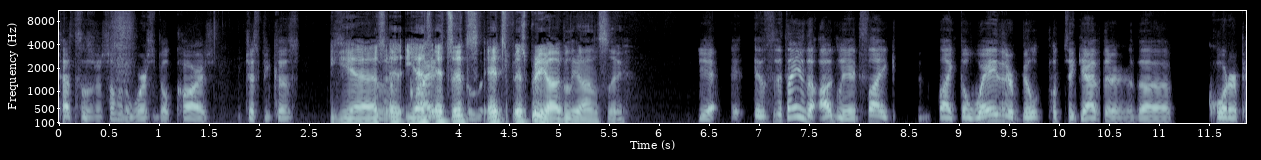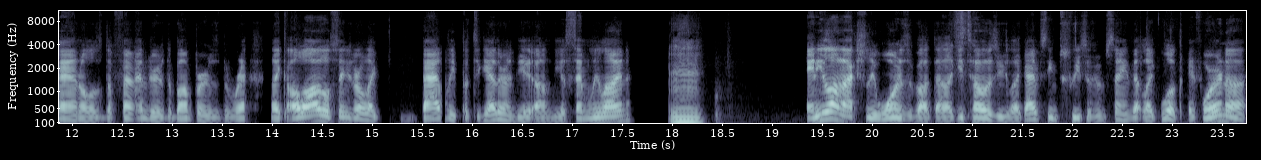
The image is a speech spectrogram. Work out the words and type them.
teslas are some of the worst built cars just because Yeah. It's, it, yeah. It's it's it's it's pretty ugly, honestly. Yeah, it- it's, it's not even the ugly. It's like like the way they're built, put together. The quarter panels, the fenders, the bumpers, the re- like a lot of those things are like badly put together on the on the assembly line. hmm And Elon actually warns about that. Like he tells you, like I've seen tweets of him saying that, like, look, if we're in a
